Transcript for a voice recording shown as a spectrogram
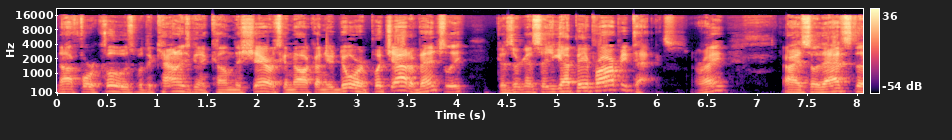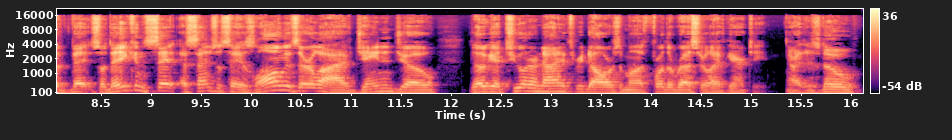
not foreclosed, but the county's going to come, the sheriff's going to knock on your door and put you out eventually because they're going to say you got to pay property tax. All right. All right. So that's the so they can say essentially say as long as they're alive, Jane and Joe, they'll get two hundred ninety three dollars a month for the rest of their life guaranteed. All right. There's no,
